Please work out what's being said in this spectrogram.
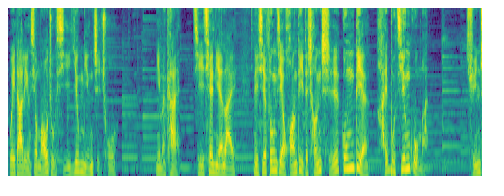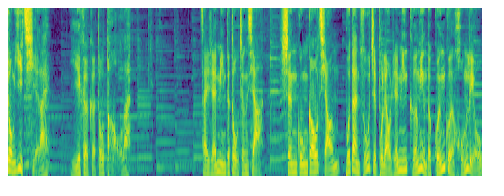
伟大领袖毛主席英明指出。你们看，几千年来，那些封建皇帝的城池、宫殿还不坚固吗？群众一起来，一个个都倒了。在人民的斗争下，深宫高墙不但阻止不了人民革命的滚滚洪流，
